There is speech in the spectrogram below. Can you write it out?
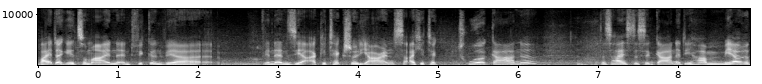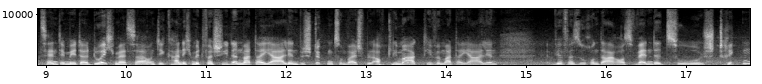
weitergeht. Zum einen entwickeln wir, wir nennen sie Architectural Yarns, Architekturgarne. Das heißt, das sind Garne, die haben mehrere Zentimeter Durchmesser und die kann ich mit verschiedenen Materialien bestücken, zum Beispiel auch klimaaktive Materialien. Wir versuchen daraus Wände zu stricken,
